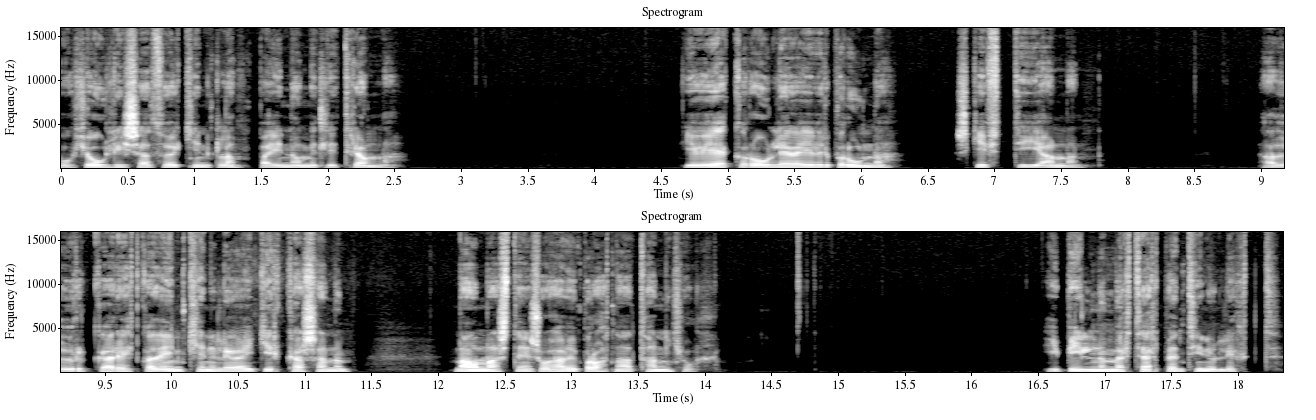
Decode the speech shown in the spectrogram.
og hjólísað þökinn glampa inn á milli trjána. Ég vek rólega yfir brúna, skipti í annan. Það urgar eitthvað einkennilega í girkassanum, nánast eins og hafi brotnað tannhjól. Í bílnum er terpentínu lykt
